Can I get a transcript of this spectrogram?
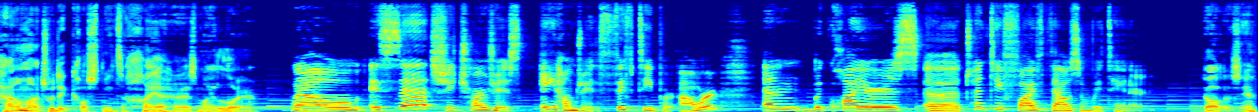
how much would it cost me to hire her as my lawyer? Well, it said she charges 850 per hour and requires a 25,000 retainer. Dollars, yeah?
